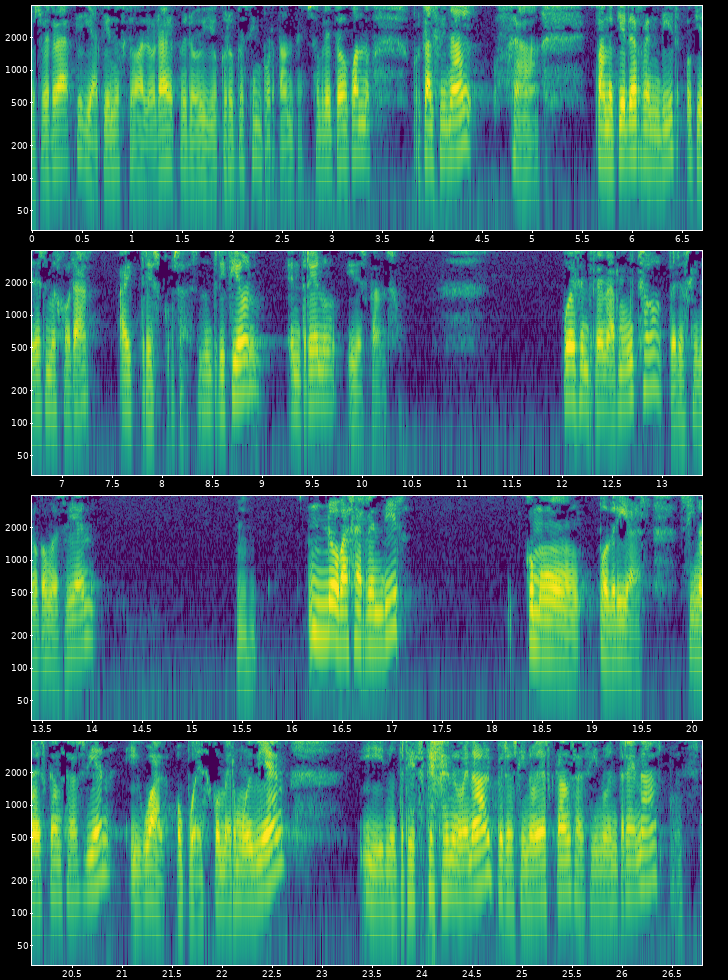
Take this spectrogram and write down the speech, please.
Es verdad que ya tienes que valorar, pero yo creo que es importante. Sobre todo cuando, porque al final, cuando quieres rendir o quieres mejorar, hay tres cosas, nutrición, entreno y descanso. Puedes entrenar mucho, pero si no comes bien, no vas a rendir como podrías. Si no descansas bien, igual. O puedes comer muy bien y nutrirte fenomenal, pero si no descansas y no entrenas, pues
